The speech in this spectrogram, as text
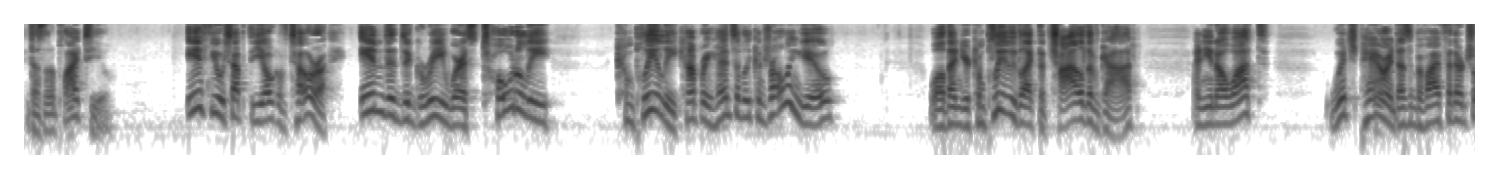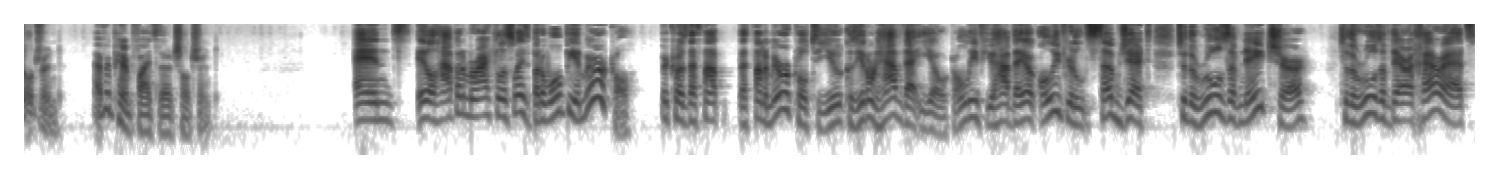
it doesn't apply to you. If you accept the yoke of Torah in the degree where it's totally, completely, comprehensively controlling you, well, then you're completely like the child of God. And you know what? Which parent doesn't provide for their children? Every parent provides for their children. And it'll happen in miraculous ways, but it won't be a miracle because that's not, that's not a miracle to you because you don't have that yoke. Only if you have that yoke, only if you're subject to the rules of nature, to the rules of derech eretz,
